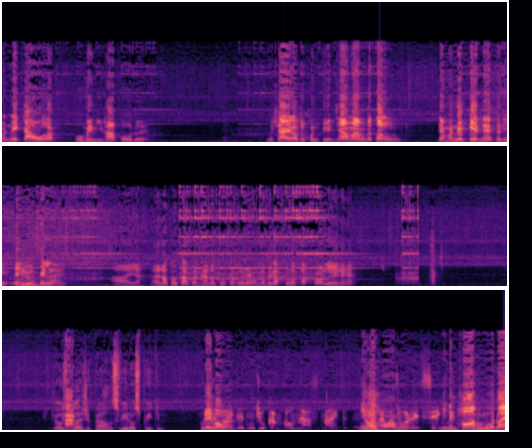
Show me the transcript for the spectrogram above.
มันไม่เกาครับ โอ้แม่งมีภาพโปด้วย ผู้ชายเราทุกคนตื่นเช้ามามันก็ต้อง แต่มันไม่เป็นนะตอนนี้ ไม่รู้มันเป็นอะไรอ่าอย่าเออรับโทรศัพท์ก่อนฮะรับโทรศัพท์ตก่ออนนแรกมันต้องไปรับโทรศัพท์ก่อนเลยนะฮะ Joe's Ah. pleasure, pal. It's Vito speaking. กูได้เปล่า Why อะ didn't you come home last night? นี่เดี๋ยวพ่อ I was มึง worried sick. นี่เป็นพ่อมึงพูดไว้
